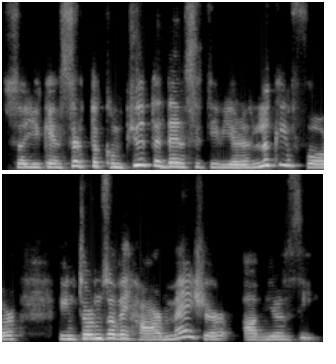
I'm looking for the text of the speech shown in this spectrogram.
So you can sort of compute the density you're looking for in terms of a Haar measure of your Z.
